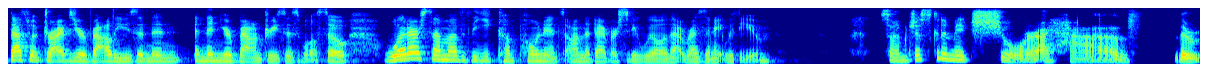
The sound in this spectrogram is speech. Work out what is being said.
that's what drives your values and then and then your boundaries as well. So, what are some of the components on the diversity wheel that resonate with you? So, I'm just going to make sure I have the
